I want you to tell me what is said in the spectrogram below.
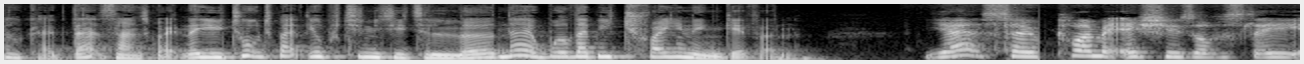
Okay, that sounds great. Now, you talked about the opportunity to learn there. Will there be training given? Yeah, so climate issues, obviously,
